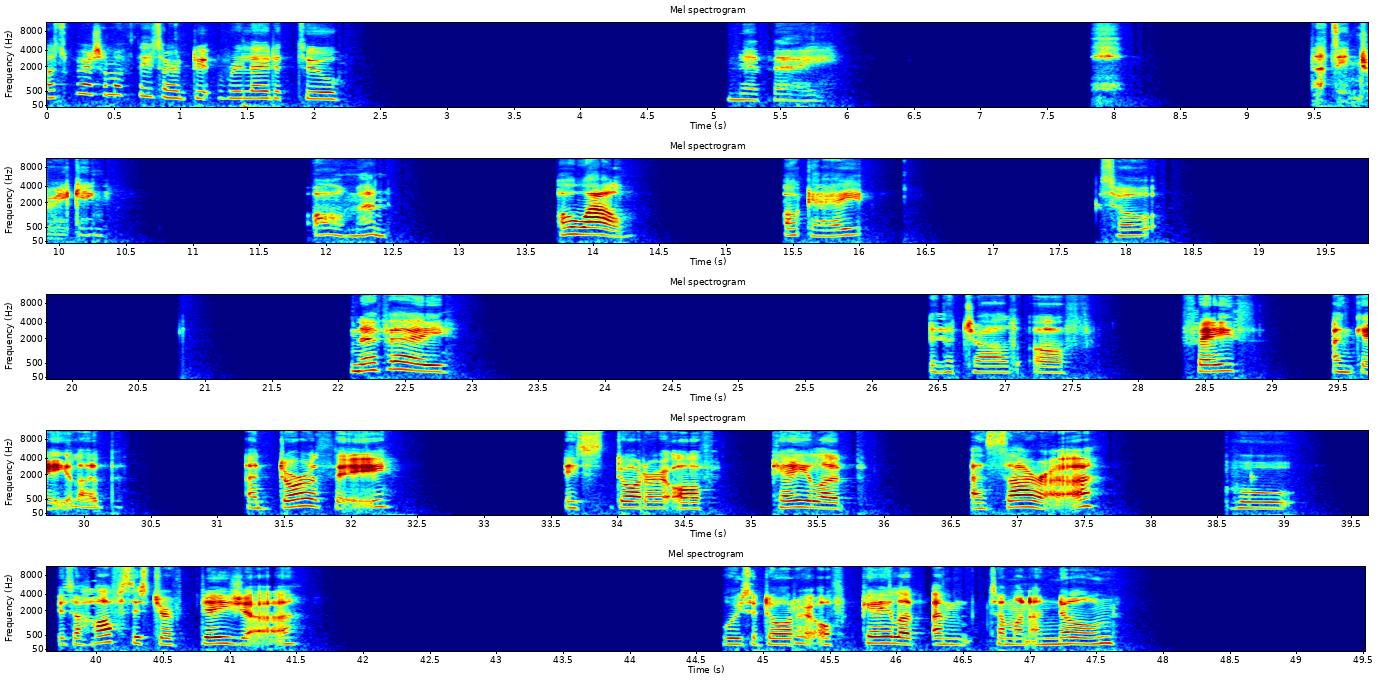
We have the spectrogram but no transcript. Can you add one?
I swear some of these are related to Neve. Oh, that's intriguing. Oh man. Oh wow. Okay. So Neve is a child of faith and Caleb. And Dorothy is daughter of Caleb and Sarah, who is a half sister of Deja, who is a daughter of Caleb and someone unknown.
